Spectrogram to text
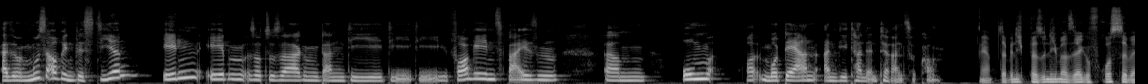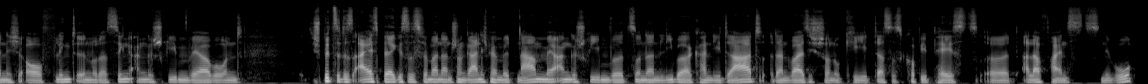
Also man muss auch investieren in eben sozusagen dann die, die, die Vorgehensweisen ähm, um äh, modern an die Talente ranzukommen. Ja, da bin ich persönlich immer sehr gefrustet, wenn ich auf LinkedIn oder Sing angeschrieben werbe und die Spitze des Eisberges ist, wenn man dann schon gar nicht mehr mit Namen mehr angeschrieben wird, sondern lieber Kandidat, dann weiß ich schon, okay, das ist Copy-Paste äh, allerfeinstes Niveau.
